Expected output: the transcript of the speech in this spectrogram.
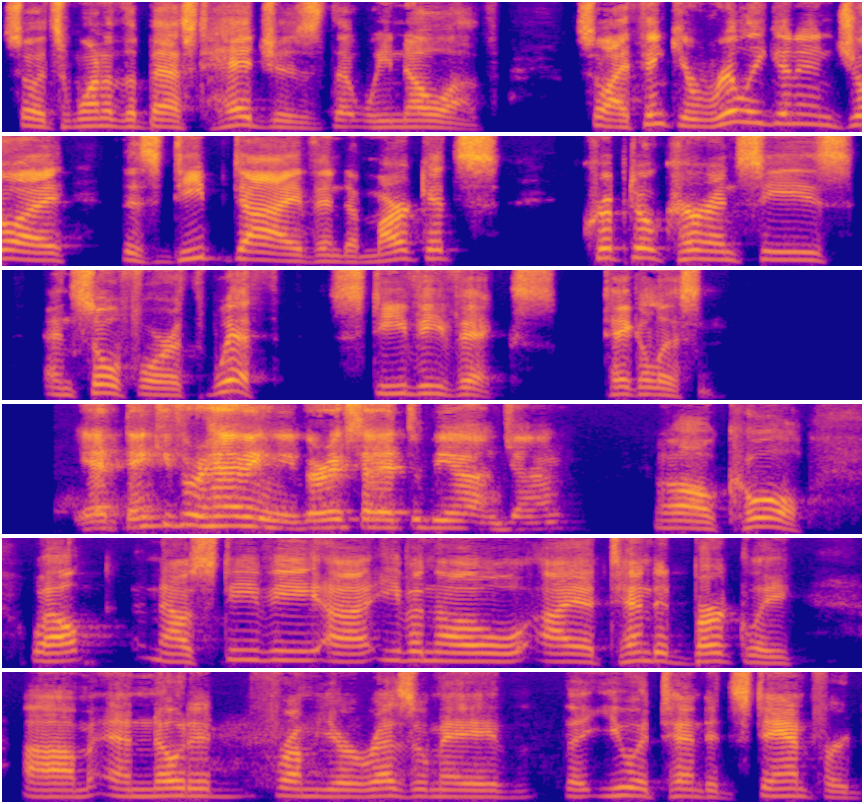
so it's one of the best hedges that we know of so i think you're really going to enjoy this deep dive into markets cryptocurrencies and so forth with stevie vix take a listen yeah thank you for having me very excited to be on John. oh cool well now stevie uh, even though i attended berkeley um, and noted from your resume that you attended Stanford.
